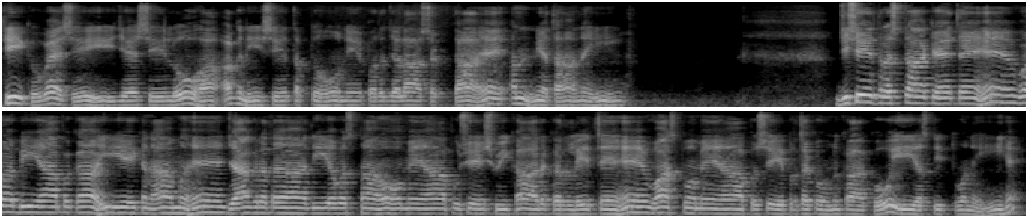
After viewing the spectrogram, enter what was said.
ठीक वैसे ही जैसे लोहा अग्नि से तप्त होने पर जला सकता है, अन्यथा नहीं। जिसे दृष्टा कहते हैं, वह भी आपका ही एक नाम है। जागृत आदि अवस्थाओं में आप उसे स्वीकार कर लेते हैं। वास्तव में आपसे पृथक उनका कोई अस्तित्व नहीं है।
